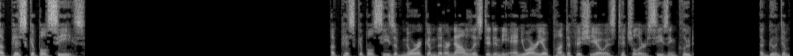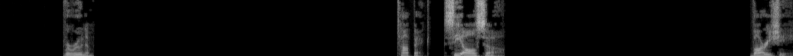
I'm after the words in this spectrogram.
Episcopal sees Episcopal sees of Noricum that are now listed in the Annuario Pontificio as titular sees include Aguntum Virunum See also. Varici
